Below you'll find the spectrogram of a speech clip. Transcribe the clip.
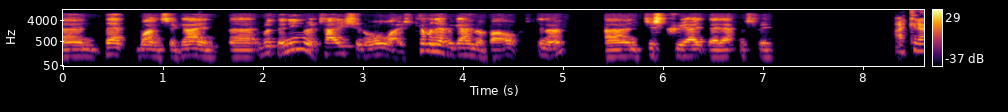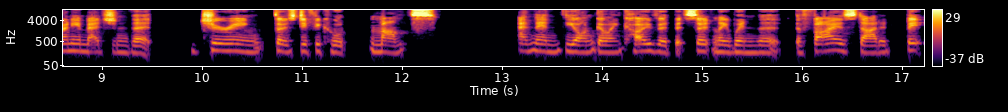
And that once again, uh, with an invitation always, come and have a game of bowls, you know, and just create that atmosphere. I could only imagine that during those difficult months and then the ongoing COVID, but certainly when the, the fires started, but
